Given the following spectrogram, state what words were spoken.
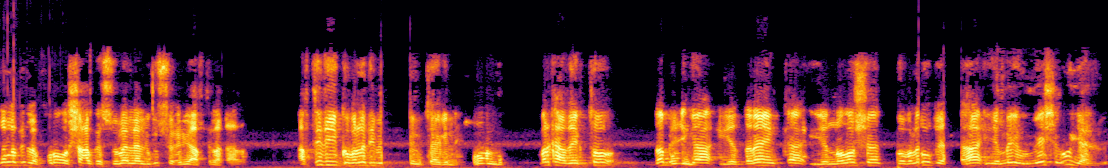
daladii la furo oo shacabka somaliland lagu soo celiyo afti la qaada aftidii gobolladii baynu taaganay markaad eegto dabciga iyo dareenka iyo nolosha gobollada ahaa iyo mayhu meesha u yaallo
